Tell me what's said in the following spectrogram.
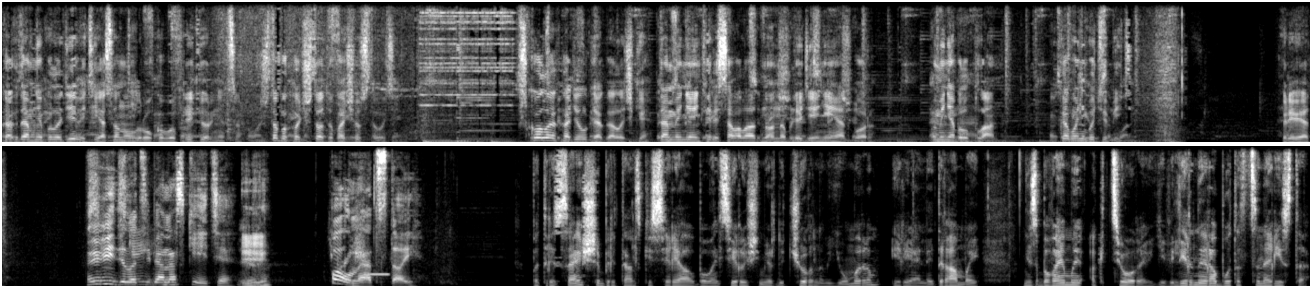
Когда мне было 9, я сунул руку во фритюрницу, чтобы хоть что-то почувствовать. В школу я ходил для галочки. Там меня интересовало одно — наблюдение и отбор. У меня был план. Кого-нибудь убить. Привет. Видела тебя на скейте. И? Полный отстой. Потрясающий британский сериал, балансирующий между черным юмором и реальной драмой. Незабываемые актеры, ювелирная работа сценариста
